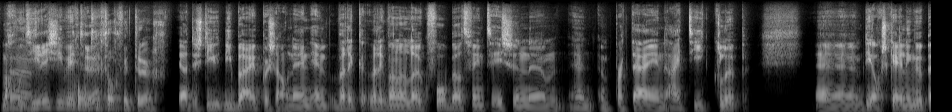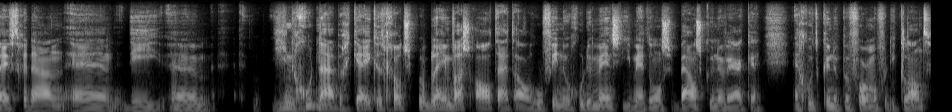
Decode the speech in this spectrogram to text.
Maar goed, hier is hij weer komt terug. hij toch weer terug. Ja, dus die, die buierpersoon. En, en wat, ik, wat ik wel een leuk voorbeeld vind, is een, ehm, een, een partij, een IT-club, ehm, die ook scaling up heeft gedaan. En die ehm, hier goed naar hebben gekeken. Het grootste probleem was altijd al, hoe vinden we goede mensen die met ons, bij ons kunnen werken en goed kunnen performen voor die klant.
